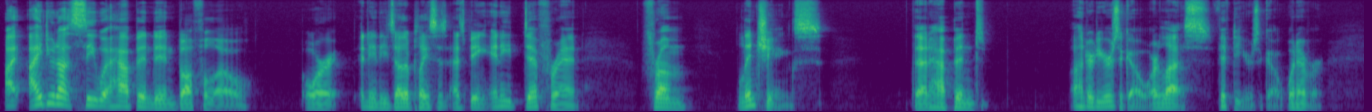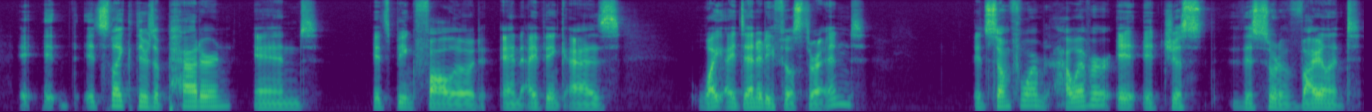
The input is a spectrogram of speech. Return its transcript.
I I do not see what happened in Buffalo or any of these other places as being any different from lynchings that happened 100 years ago or less, 50 years ago, whatever. It, it it's like there's a pattern and it's being followed and I think as white identity feels threatened in some form. However, it it just this sort of violent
